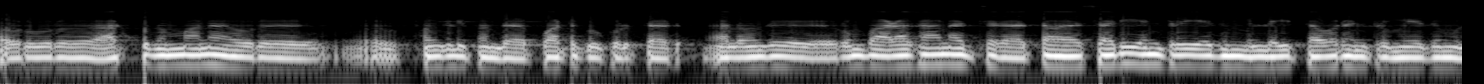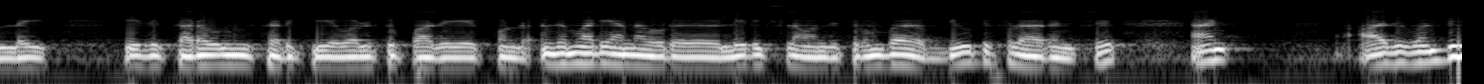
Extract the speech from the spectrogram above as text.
அவர் ஒரு அற்புதமான ஒரு பங்களிப்பு அந்த பாட்டுக்கு கொடுத்தார். அதில் வந்து ரொம்ப அழகான ச- த- சரி என்று ஏதும் இல்லை தவறு என்றும் ஏதும் இல்லை இது கடவுளும் சறுக்கிய வழுக்கு பாதையை கொண்டு இந்த மாதிரியான ஒரு லிரிக்ஸ்லாம் வந்துச்சு. ரொம்ப பியூட்டிஃபுல்லாக இருந்துச்சு. அண்ட் அது வந்து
